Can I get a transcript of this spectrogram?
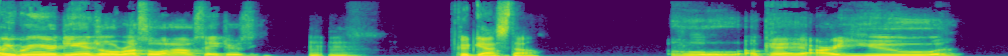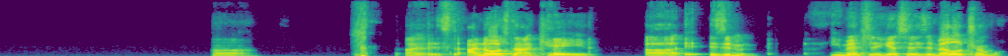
Are you bringing your D'Angelo Russell Ohio State jersey? Mm-mm. Good guess though. Ooh, okay. Are you? Huh. I, I know it's not Cade. Uh, is it? You mentioned it yesterday. Is it Melo Trimble?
